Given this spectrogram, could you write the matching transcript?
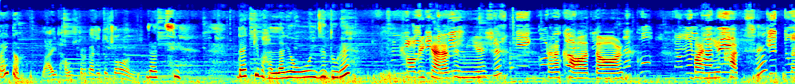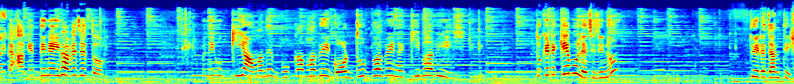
তাই তো? লাইট হাউসটার কাছে তো চল। যাচ্ছি। দেখ কি ভালো লাগে ওই যে দূরে। সবই ক্যারাভেন নিয়ে এসে তারা খাওয়ার দাওয়ার বানিয়ে খাচ্ছে। এটা আগের দিনে এইভাবে যেত। মানে ও কি আমাদের বোকা ভাবে গর্ধব ভাবে না কি ভাবিস? তোকে এটা কে বলেছে জিনু? তুই এটা জানতিস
